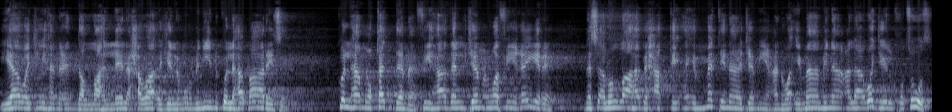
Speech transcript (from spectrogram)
يا وجيها عند الله الليلة حوائج المؤمنين كلها بارزة كلها مقدمة في هذا الجمع وفي غيره. نسأل الله بحق أئمتنا جميعا وإمامنا على وجه الخصوص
